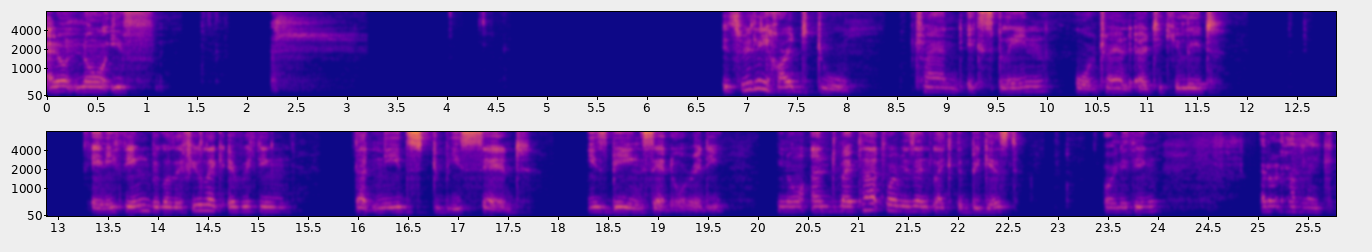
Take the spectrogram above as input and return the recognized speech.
I don't know if it's really hard to try and explain or try and articulate anything because I feel like everything that needs to be said is being said already, you know, and my platform isn't like the biggest or anything. I don't have like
